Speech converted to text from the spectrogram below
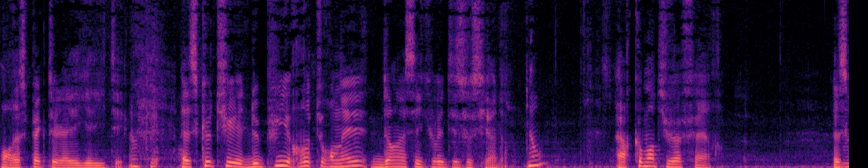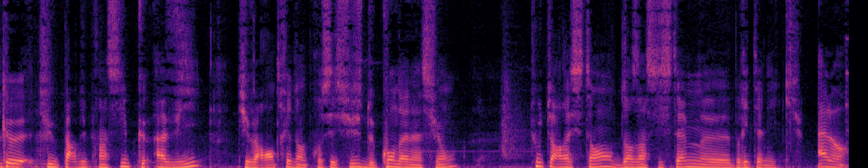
on respecte la légalité. Ok. Est-ce que tu es depuis retourné dans la sécurité sociale? Non. Alors comment tu vas faire? Est-ce que tu pars du principe que à vie, tu vas rentrer dans le processus de condamnation tout en restant dans un système euh, britannique? Alors,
